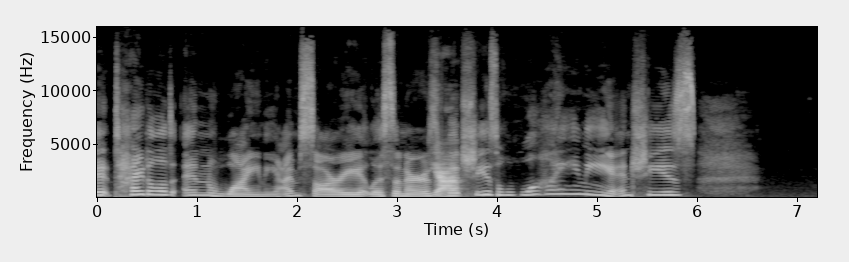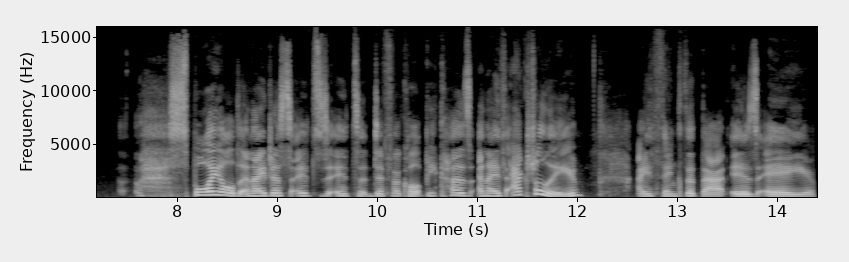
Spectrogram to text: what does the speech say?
it titled and whiny. I'm sorry, listeners, Yeah. but she's whiny and she's spoiled and I just it's it's difficult because and I've actually I think that that is a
